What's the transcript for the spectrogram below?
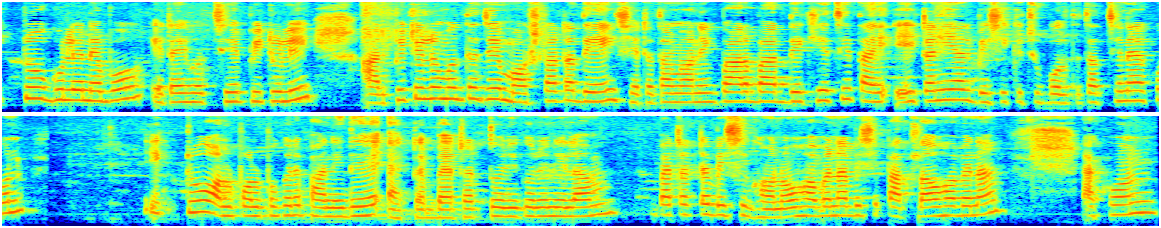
একটু গুলে নেব, এটাই হচ্ছে পিটুলি। আর পিটুলির মধ্যে যে মশলাটা দেই, সেটা তো আমি অনেক বারবার দেখিয়েছি, তাই এইটা নিয়ে আর বেশি কিছু বলতে চাচ্ছি না এখন। একটু অল্প অল্প করে পানি দিয়ে একটা ব্যাটার তৈরি করে নিলাম। ব্যাটারটা বেশি ঘনও হবে না, বেশি পাতলাও হবে না। এখন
